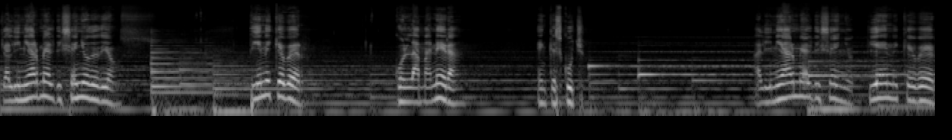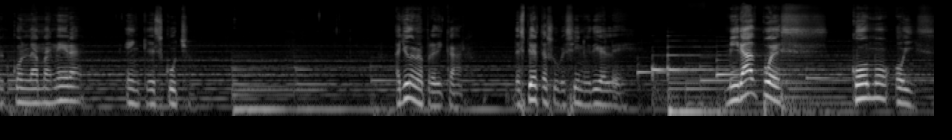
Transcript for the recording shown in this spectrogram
que alinearme al diseño de Dios tiene que ver con la manera en que escucho alinearme al diseño tiene que ver con la manera en que escucho. Ayúdeme a predicar. Despierta a su vecino y dígale, mirad pues cómo oís.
